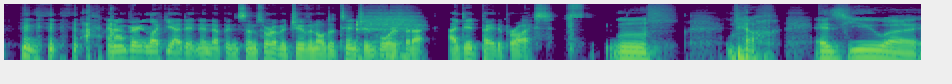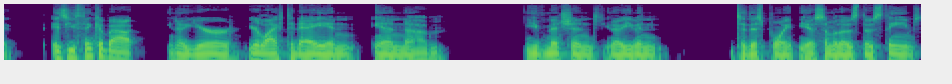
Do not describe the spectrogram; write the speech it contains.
and I'm very lucky I didn't end up in some sort of a juvenile detention for it, but I, I did pay the price. Mm. Now, as you uh, as you think about you know your your life today, and and um, you've mentioned you know even to this point you know some of those those themes.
